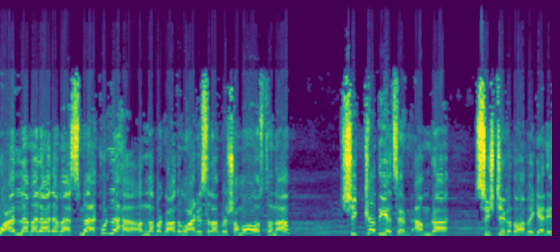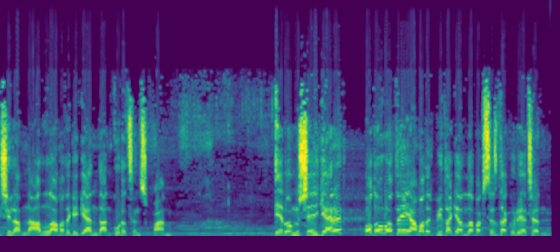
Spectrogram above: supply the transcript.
ওয়া আল্লামা আদম আসমা কুল্লাহা। আল্লাহ পাক আদম আলাইহিস সালামকে সমস্ত নাম শিক্ষা দিয়েছেন। আমরা সৃষ্টিগতভাবে জ্ঞানী ছিলাম না। আল্লাহ আমাদেরকে জ্ঞান দান করেছেন, সুবহান। এবং সেই জ্ঞানের অদৌলতেই আমাদের পিতাকে আল্লাহ পাক সেজদা করিয়েছেন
